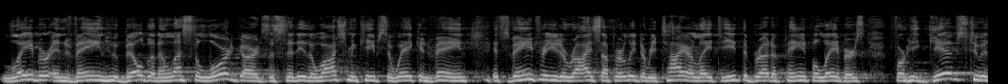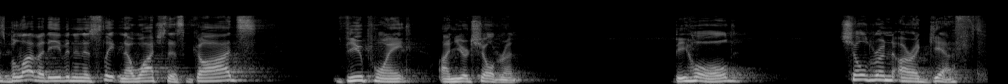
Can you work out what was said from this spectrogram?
labor in vain who build it. Unless the Lord guards the city, the watchman keeps awake in vain. It's vain for you to rise up early, to retire late, to eat the bread of painful labors, for he gives to his beloved even in his sleep. Now, watch this God's viewpoint on your children. Behold, Children are a gift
